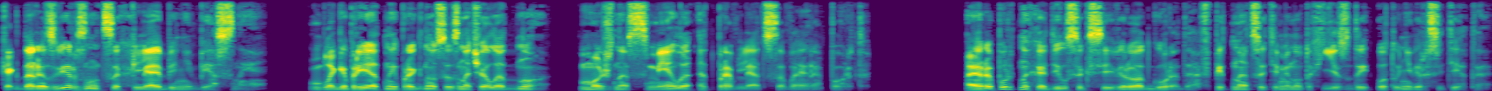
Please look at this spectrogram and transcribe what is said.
когда разверзнутся хляби небесные. Благоприятный прогноз означал одно — можно смело отправляться в аэропорт. Аэропорт находился к северу от города, в 15 минутах езды от университета.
